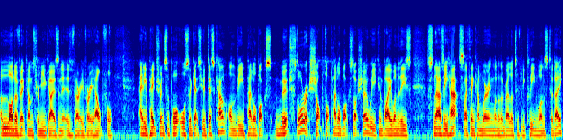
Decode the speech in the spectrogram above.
a lot of it comes from you guys and it is very, very helpful. Any Patreon support also gets you a discount on the Pedalbox merch store at shop.pedalbox.show where you can buy one of these snazzy hats. I think I'm wearing one of the relatively clean ones today.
